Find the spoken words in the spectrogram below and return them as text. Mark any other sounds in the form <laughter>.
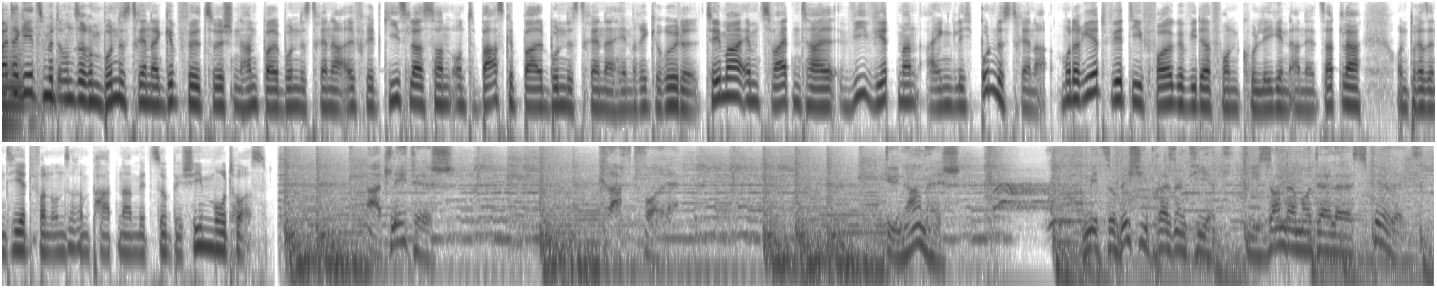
Weiter geht's mit unserem Bundestrainer-Gipfel zwischen Handball-Bundestrainer Alfred Gislason und Basketball-Bundestrainer Henrik Rödel. Thema im zweiten Teil: Wie wird man eigentlich Bundestrainer? Moderiert wird die Folge wieder von Kollegin Annette Sattler und präsentiert von unserem Partner Mitsubishi Motors. Athletisch. Kraftvoll. Dynamisch. Mitsubishi präsentiert die Sondermodelle Spirit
